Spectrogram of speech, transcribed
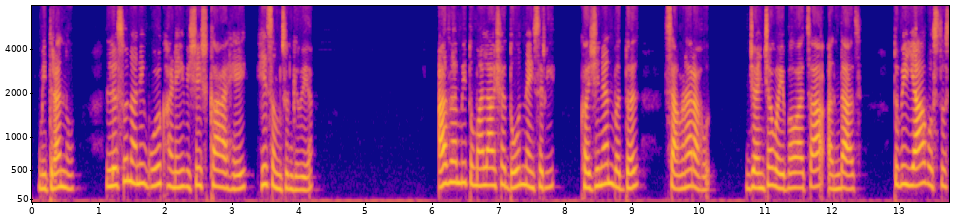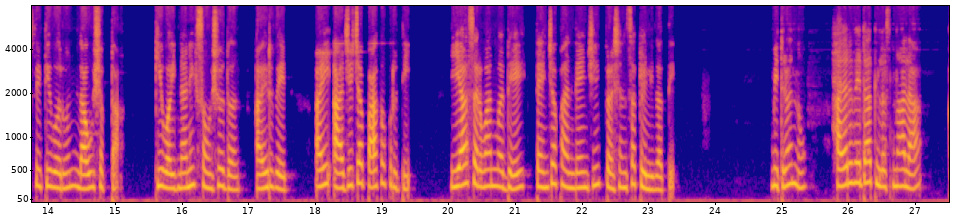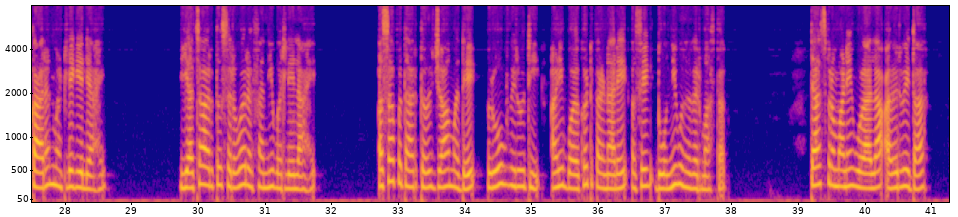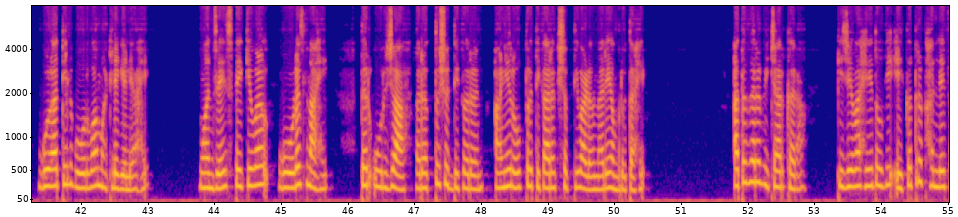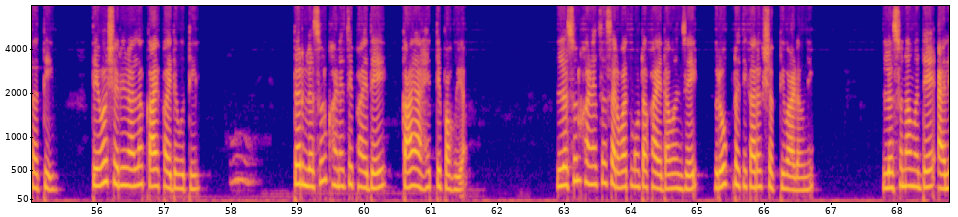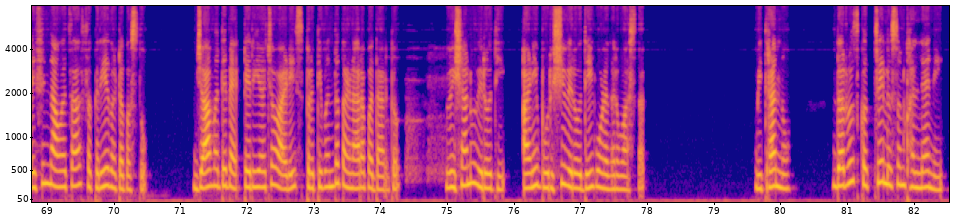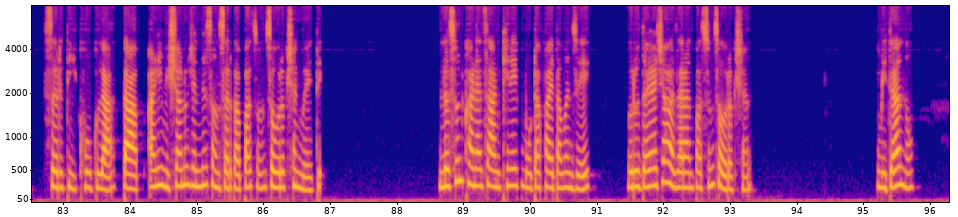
मित्रांनो लसूण आणि गूळ खाणे विशेष का आहे हे समजून घेऊया. आज आम्ही तुम्हाला अशा दोन नैसर्गिक खजिन्यांबद्दल सांगणार आहोत ज्यांच्या वैभवाचा अंदाज तुम्ही या वस्तुस्थितीवरून लावू शकता की वैज्ञानिक संशोधन आयुर्वेद आणि आजीच्या पाककृती या सर्वांमध्ये त्यांच्या फांद्यांची प्रशंसा केली जाते. मित्रांनो आयुर्वेदात लसणाला कारण म्हटले गेले आहे. याचा अर्थ सर्व रसांनी भरलेला आहे. असा पदार्थ ज्यामध्ये रोगविरोधी आणि बळकट करणारे असे दोन्ही गुणधर्म असतात. त्याचप्रमाणे गुळाला आयुर्वेदात गुळातील गोडवा म्हटले गेले आहे. म्हणजेच ते केवळ गोडच नाही तर ऊर्जा रक्तशुद्धीकरण आणि रोगप्रतिकारक शक्ती वाढवणारे अमृत आहे. आता जरा विचार करा की जेव्हा हे दोघे एकत्र खाल्ले जातील तेव्हा शरीराला काय फायदे होतील? तर लसूण खाण्याचे फायदे काय आहेत ते पाहूया. लसूण खाण्याचा सर्वात मोठा फायदा म्हणजे रोगप्रतिकारक शक्ती वाढवणे. लसूणामध्ये ॲलिसिन नावाचा सक्रिय घटक असतो ज्यामध्ये बॅक्टेरियाच्या वाढीस प्रतिबंध करणारा पदार्थ विषाणूविरोधी आणि बुरशीविरोधी गुणधर्म असतात. मित्रांनो दररोज कच्चे लसूण खाल्ल्याने सर्दी खोकला ताप आणि विषाणूजन्य संसर्गापासून संरक्षण मिळते. लसूण खाण्याचा आणखीन एक मोठा फायदा म्हणजे हृदयाच्या आजारांपासून संरक्षण. मित्रांनो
